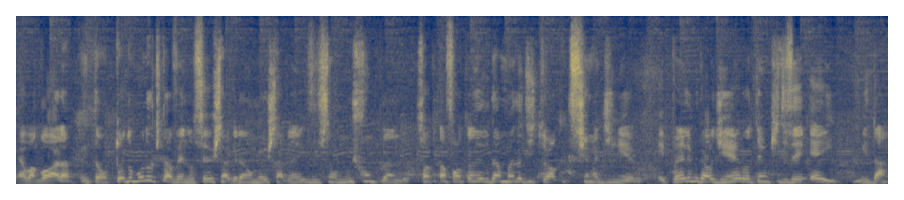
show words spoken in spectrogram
É o agora. Então, todo mundo que tá vendo o seu Instagram, o meu Instagram, eles estão nos comprando. Só que tá faltando ele dar moeda de troca que se chama dinheiro. E para ele me dar o dinheiro, eu tenho que dizer, ei, me dá.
